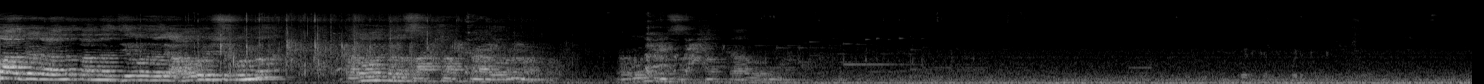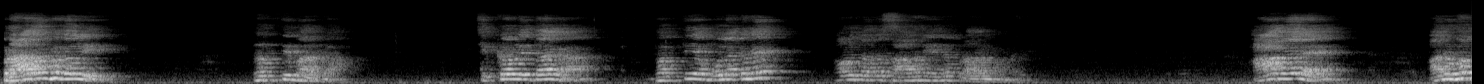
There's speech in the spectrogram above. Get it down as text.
ಮಾರ್ಗಗಳನ್ನು ತನ್ನ ಜೀವನದಲ್ಲಿ ಅಳವಡಿಸಿಕೊಂಡು ಭಗವಂತನ ಸಾಕ್ಷಾತ್ಕಾರವನ್ನು ಮಾಡ್ತಾರೆ ಪ್ರಾರಂಭದಲ್ಲಿ ಭಕ್ತಿ ಮಾರ್ಗ. ಚಿಕ್ಕವಳಿದ್ದಾಗ ಭಕ್ತಿಯ ಮೂಲಕನೇ ಅವಳು ತನ್ನ ಸಾಧನೆಯನ್ನು ಪ್ರಾರಂಭ ಮಾಡಿದ ಆಮೇಲೆ ಅನುಭವ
